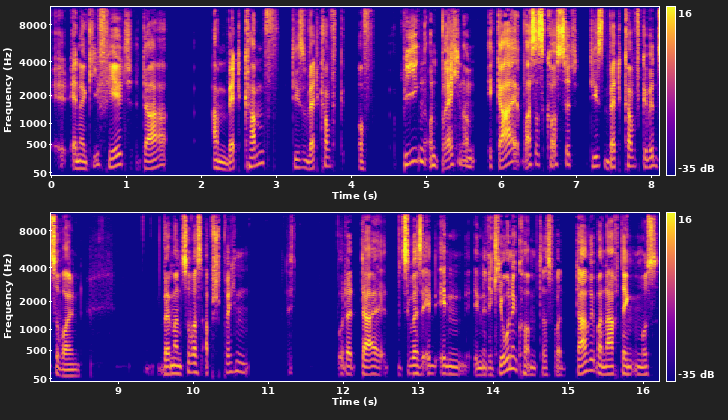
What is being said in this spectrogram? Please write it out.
Energie fehlt, da am Wettkampf, diesen Wettkampf auf Biegen und Brechen und egal was es kostet, diesen Wettkampf gewinnen zu wollen. Wenn man sowas absprechen oder da beziehungsweise in, in, in Regionen kommt, dass man darüber nachdenken muss,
